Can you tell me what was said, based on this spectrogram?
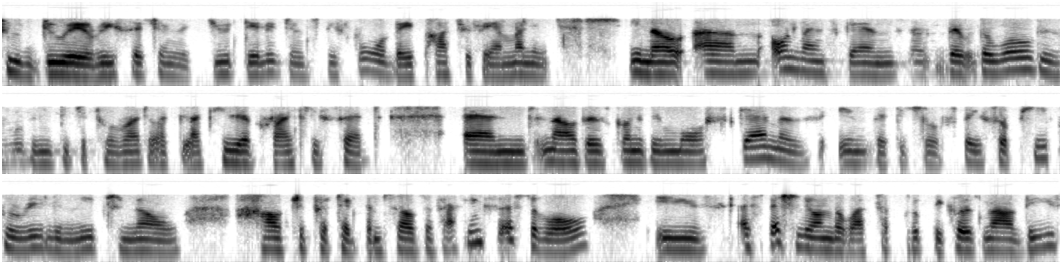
to do a research and a due diligence before they part with their money. You know, um, online scams, the, the world is moving digital, right? Like, like you have rightly said. And now there's going to be more scammers in the digital space. So people really need to know how to protect themselves. I think, first of all, is especially on the WhatsApp group, because now these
